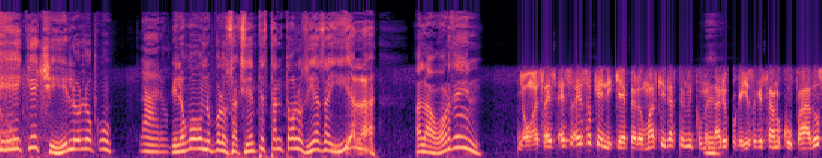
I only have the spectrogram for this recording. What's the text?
¡Eh, qué chilo, loco! Claro. Y luego, bueno, pues los accidentes están todos los días ahí a la, a la orden. No, eso, eso, eso, que ni qué, pero más quería hacer mi comentario porque yo sé que están ocupados,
